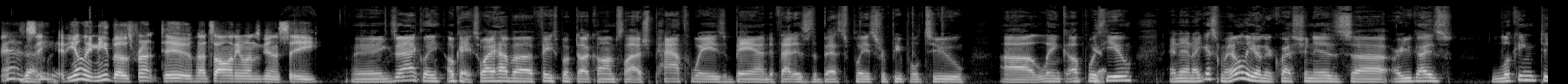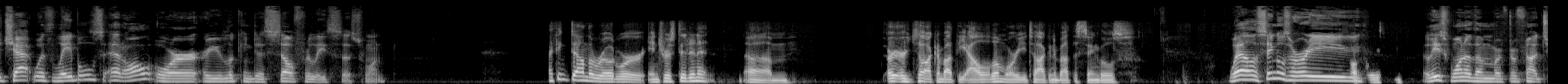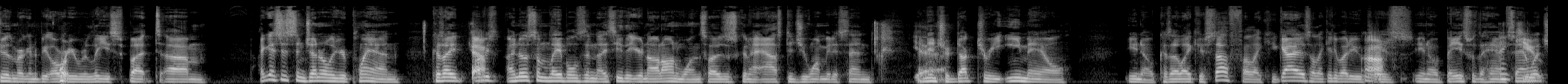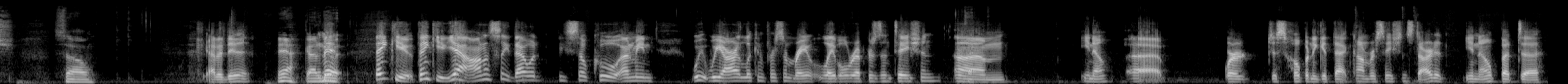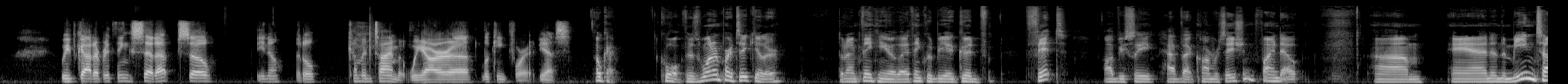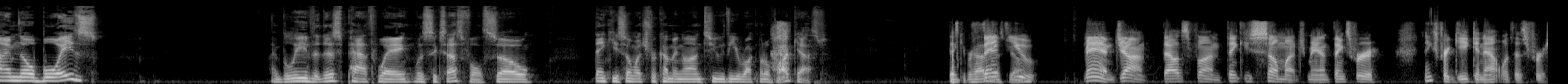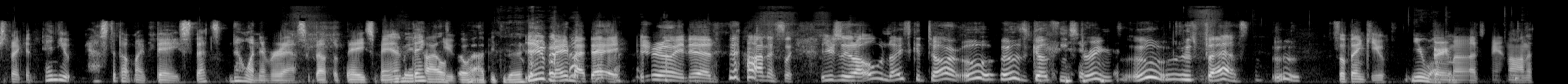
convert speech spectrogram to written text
Yeah, Exactly. see, you only need those front two. That's all anyone's going to see. Exactly. Okay, so I have a facebook.com slash pathways band if that is the best place for people to uh, link up with you. And then I guess my only other question is uh, are you guys looking to chat with labels at all, or are you looking to self release this one? I think down the road we're interested in it. Um, are, are you talking about the album or are you talking about the singles? Well, the singles are already, at least one of them, if not two of them, are going to be already released. But um, I guess just in general, your plan, because I Yeah. I know some labels and I see that you're not on one, so I was just going to ask, did you want me to send an introductory email? You know, because I like your stuff, I like you guys, I like anybody who Oh. plays you know bass with a ham Thank you. sandwich. So Got to do it. yeah, got to do it. thank you, thank you. Yeah, honestly, that would be so cool. I mean, we, we are looking for some ra- label representation. Um, you know, uh, we're just hoping to get that conversation started. You know, but uh, we've got everything set up, so you know it'll come in time. But we are uh, looking for it. Yes. Okay, cool. There's one in particular that I'm thinking of that I think would be a good fit. Obviously, have that conversation, find out. Um, and in the meantime, though, boys, I believe that this pathway was successful. So thank you so much for coming on to the Rock Metal Podcast. Thank you for having us, Thank you, man, Jon. That was fun. Thank you so much, man. Thanks for thanks for geeking out with us for a second. And you asked about my bass. That's no one ever asked about the bass, You man. made Thank Kyle you. so happy today. You made my day. You really did. Honestly, usually, like, oh, nice guitar. Oh, it's got some strings. Oh, it's fast. Ooh. So thank you You're welcome. very much, man. Honestly.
